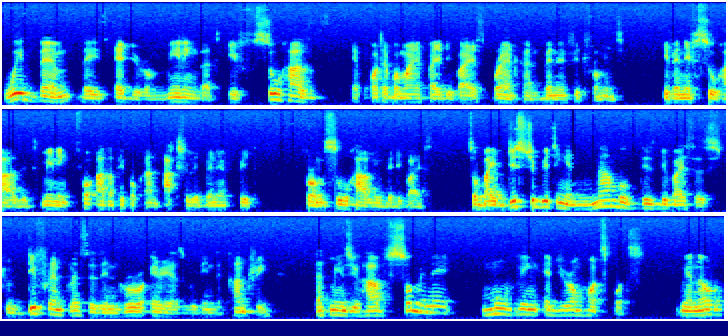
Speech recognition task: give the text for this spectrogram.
with them, there is eduroam, meaning that if Sue has a portable MiFi device, Brian can benefit from it, even if Sue has it, meaning four other people can actually benefit from Sue having the device. So by distributing a number of these devices to different places in rural areas within the country, that means you have so many moving eduroam hotspots. We are now,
